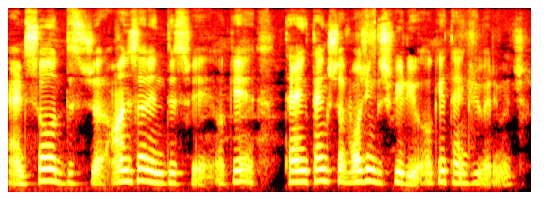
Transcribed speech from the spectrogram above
And so this is your answer in this way okay? Thank thanks for watching this video okay? Thank you very much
